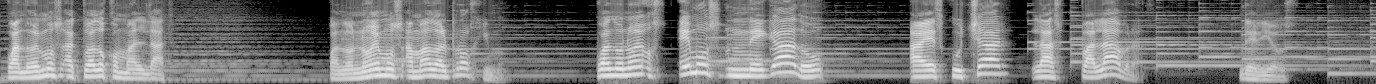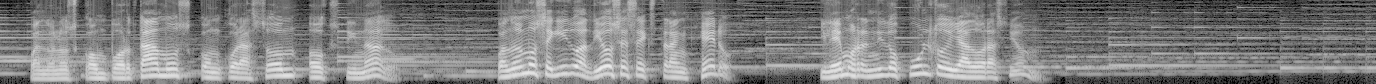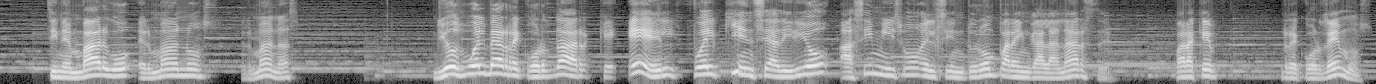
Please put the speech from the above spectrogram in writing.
Cuando hemos actuado con maldad. Cuando no hemos amado al prójimo. Cuando nos hemos negado a escuchar las palabras de Dios. Cuando nos comportamos con corazón obstinado cuando hemos seguido a dioses extranjeros y le hemos rendido culto y adoración. Sin embargo, hermanos, hermanas, Dios vuelve a recordar que Él fue el quien se adhirió a sí mismo el cinturón para engalanarse, para que, recordemos,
